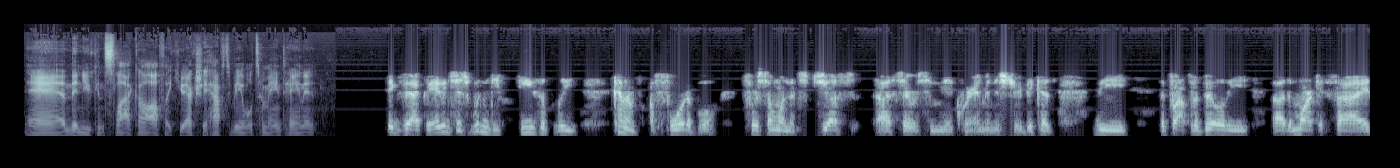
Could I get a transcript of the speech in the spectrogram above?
and then you can slack off. Like you actually have to be able to maintain it. Exactly. And it just wouldn't be feasibly kind of affordable for someone that's just uh, servicing the aquarium industry because the the profitability, uh, the market size,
